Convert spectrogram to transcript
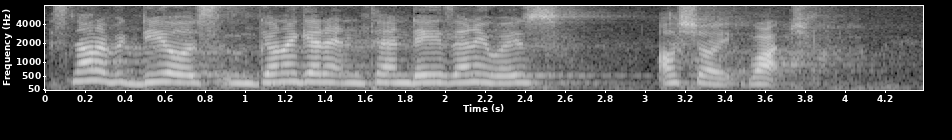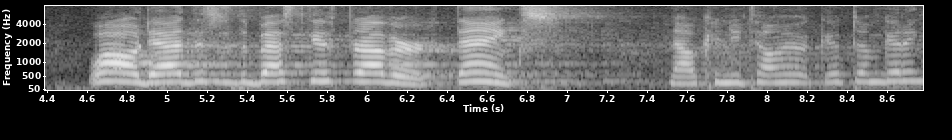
It's not a big deal. It's, I'm gonna get it in 10 days, anyways. I'll show you. Watch. Wow, Dad, this is the best gift ever. Thanks. Now, can you tell me what gift I'm getting?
